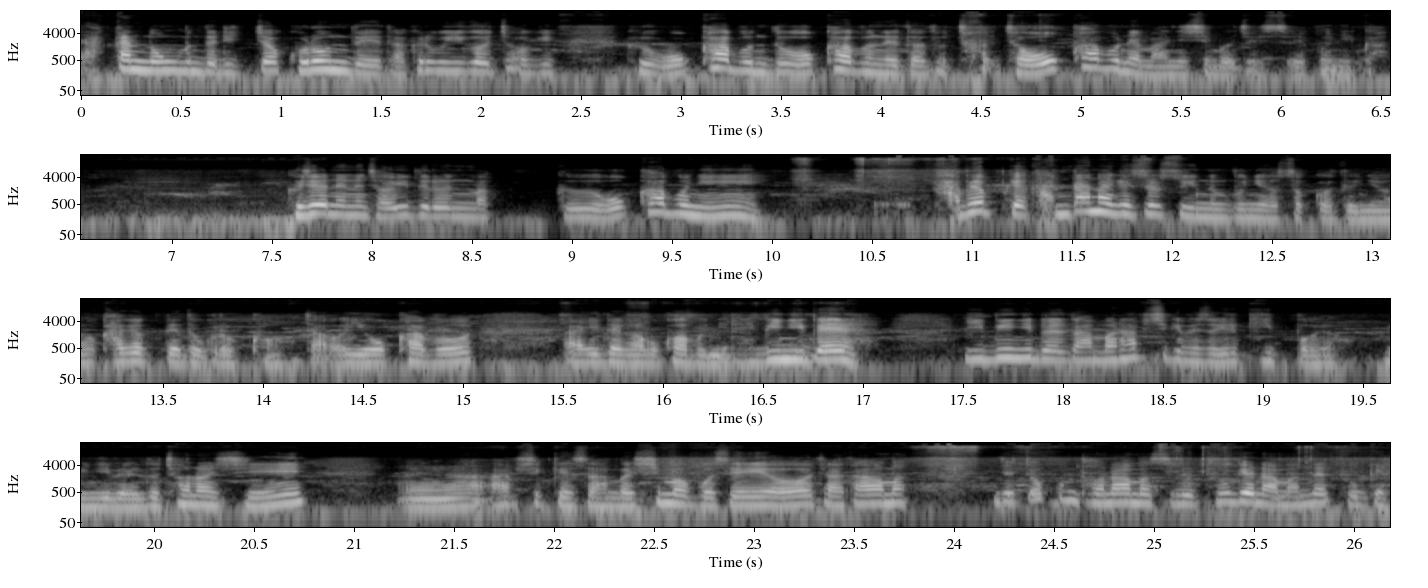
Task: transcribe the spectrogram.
약간 농분들 있죠. 그런 데에다 그리고 이거 저기 그 옥화분도 옥화분에다도 저, 저 옥화분에 많이 심어져 있어요. 보니까 그 전에는 저희들은 막그 옥화분이 가볍게 간단하게 쓸 수 있는 분이었었거든요. 가격대도 그렇고 자이 옥화분 아이데가 옥화분이래 미니벨 이 미니벨도 한번 합식해서 이렇게 이뻐요. 미니벨도 천 원씩 에, 합식해서 한번 심어보세요. 자 다음은 이제 조금 더 남았으면 두 개 남았네 두 개.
